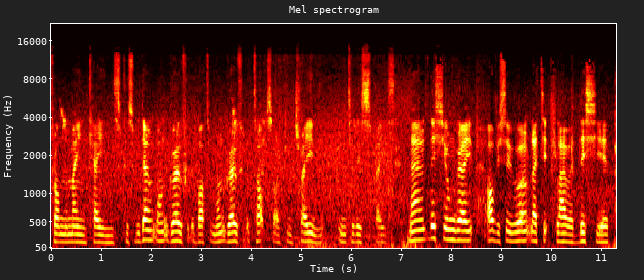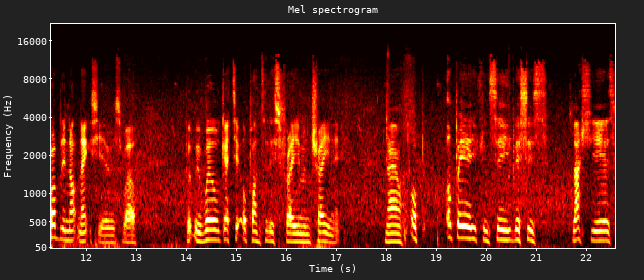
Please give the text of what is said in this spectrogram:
from the main canes because we don't want growth at the bottom, we want growth at the top so I can train it into this space. Now this young grape, obviously we won't let it flower this year, probably not next year as well, but we will get it up onto this frame and train it. Now up, up here you can see this is last year's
